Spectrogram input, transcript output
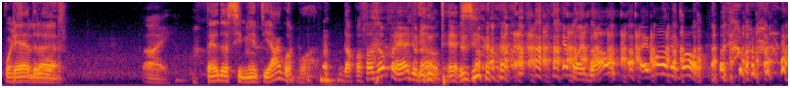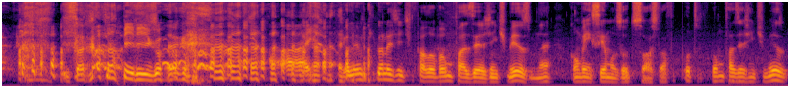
Põe pedra. Ai. pedra, cimento e água, porra. Dá pra fazer o prédio, né? Em tese. É bom, é igual? É igual, é igual. Só que- Perigo. Ai. Eu lembro que quando a gente falou, vamos fazer a gente mesmo, né? Convencemos os outros sócios lá, vamos fazer a gente mesmo.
